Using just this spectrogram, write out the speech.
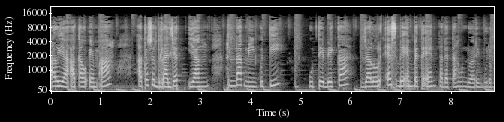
alia atau MA, atau sederajat yang hendak mengikuti UTBK jalur SBMPTN pada tahun 2022.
